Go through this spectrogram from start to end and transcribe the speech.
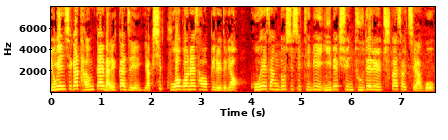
용인시가 다음 달 말까지 약 19억 원의 사업비를 들여 고해상도 CCTV 252대를 추가 설치하고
